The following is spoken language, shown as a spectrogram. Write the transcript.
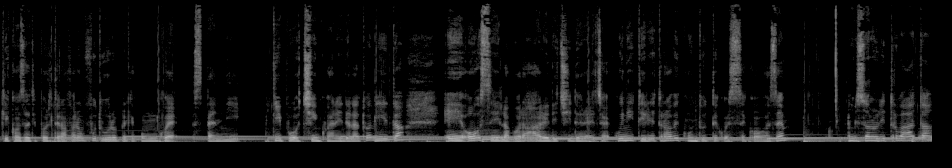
che cosa ti porterà a fare un futuro perché comunque spendi tipo 5 anni della tua vita e, o se lavorare, decidere, cioè quindi ti ritrovi con tutte queste cose. Mi sono ritrovata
